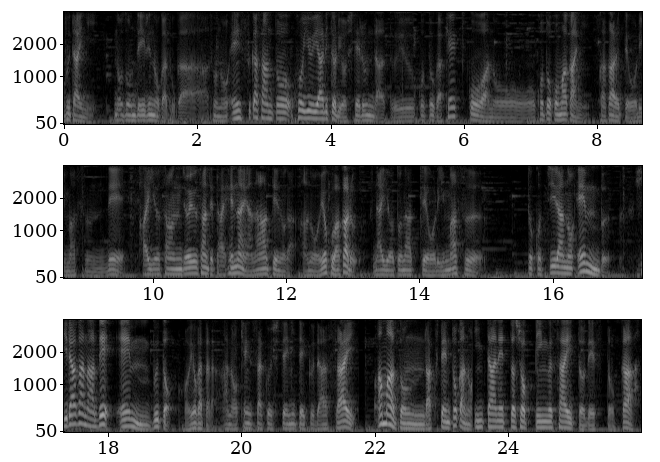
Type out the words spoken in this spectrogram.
舞台に望んでいるのかとかその演出家さんとこういうやり取りをしてるんだということが結構あの事細かに書かれておりますんで俳優さん女優さんって大変なんやなっていうのがあのよくわかる内容となっております。とこちらの演舞ひらがなで演舞とよかったらあの検索してみてください。Amazon 楽天とかのインターネットショッピングサイトですとか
